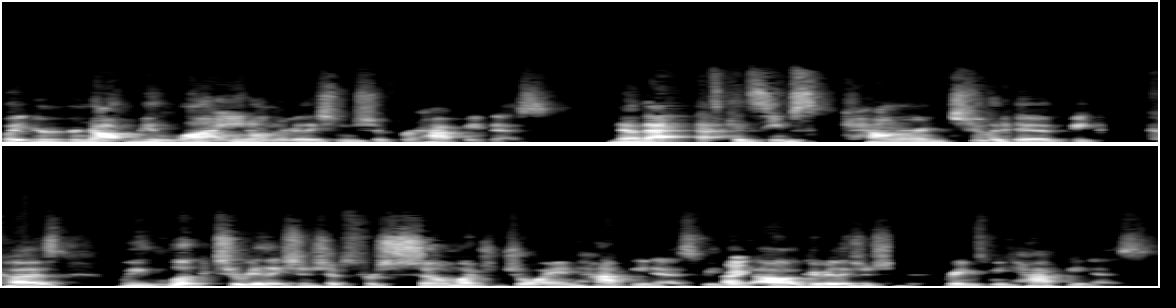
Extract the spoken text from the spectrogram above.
but you're not relying on the relationship for happiness. Now, that can seem counterintuitive because we look to relationships for so much joy and happiness. We think, right. oh, a good relationship brings me happiness.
